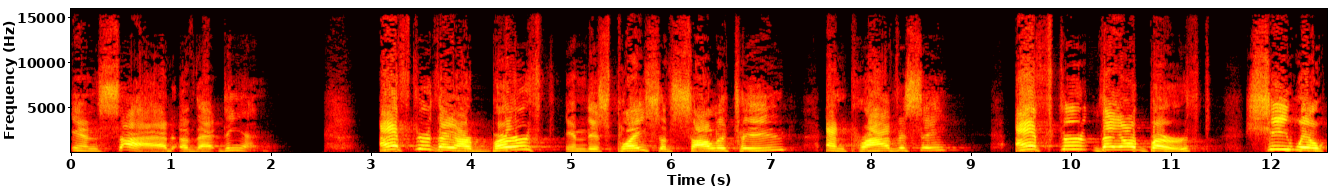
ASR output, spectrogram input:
inside of that den. After they are birthed in this place of solitude and privacy, after they are birthed, she will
